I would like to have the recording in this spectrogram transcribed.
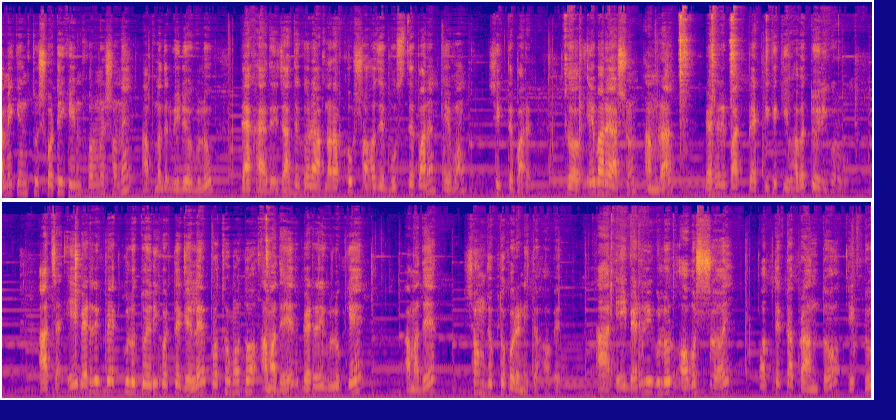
আমি কিন্তু সঠিক ইনফরমেশনে আপনাদের ভিডিওগুলো দেখায় দিই, যাতে করে আপনারা খুব সহজে বুঝতে পারেন এবং শিখতে পারেন। তো এবারে আসুন আমরা ব্যাটারি প্যাক প্যাকটিকে কীভাবে তৈরি করব। আচ্ছা এই ব্যাটারি প্যাকগুলো তৈরি করতে গেলে প্রথমত আমাদের ব্যাটারিগুলোকে আমাদের সংযুক্ত করে নিতে হবে। আর এই ব্যাটারিগুলোর অবশ্যই প্রত্যেকটা প্রান্ত একটু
